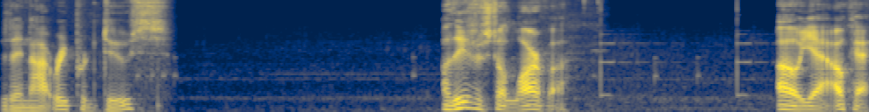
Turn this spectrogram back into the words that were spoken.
Do they not reproduce? Oh, these are still larvae. Oh, yeah, okay.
